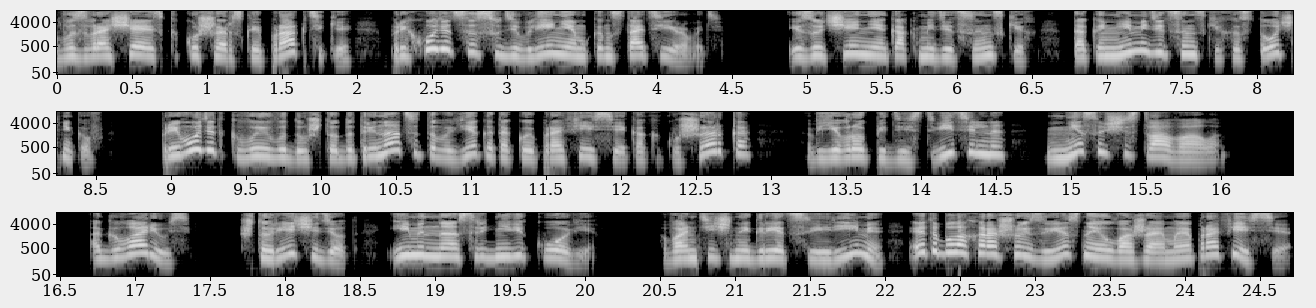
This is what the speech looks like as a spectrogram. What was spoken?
Возвращаясь к акушерской практике, приходится с удивлением констатировать. Изучение как медицинских, так и немедицинских источников приводит к выводу, что до XIII века такой профессии, как акушерка, в Европе действительно не существовало. Оговорюсь, что речь идет именно о Средневековье. В античной Греции и Риме это была хорошо известная и уважаемая профессия.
